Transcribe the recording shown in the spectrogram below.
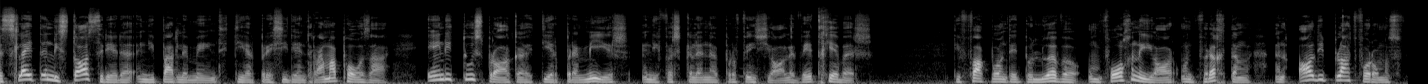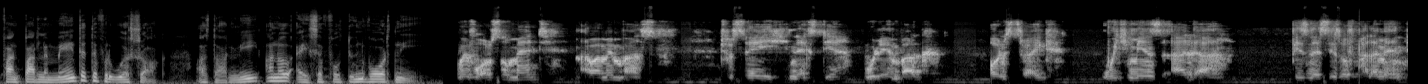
Dit sluit in die staatsrede in die parlement deur president Ramaphosa en die toesprake deur premiers in die verskillende provinsiale wetgewers. Die vakbond het beloof om volgende jaar ontwrigting in al die platforms van parlemente te veroorsaak as daar nie aan hul eise voldoen word nie. We've also met our members to say next year we'll embark on strike, which means other businesses of parliament,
